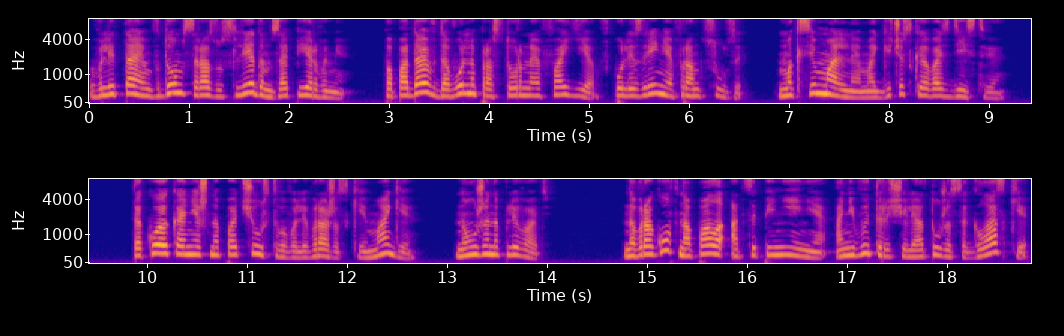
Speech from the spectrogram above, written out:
Влетаем в дом сразу следом за первыми. Попадаю в довольно просторное фойе, в поле зрения французы. Максимальное магическое воздействие. Такое, конечно, почувствовали вражеские маги, но уже наплевать. На врагов напало оцепенение, они вытаращили от ужаса глазки,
